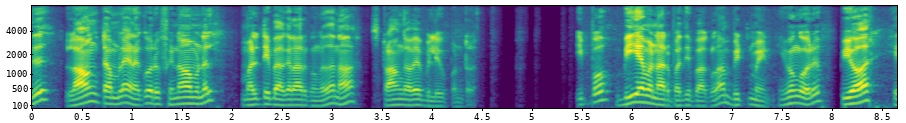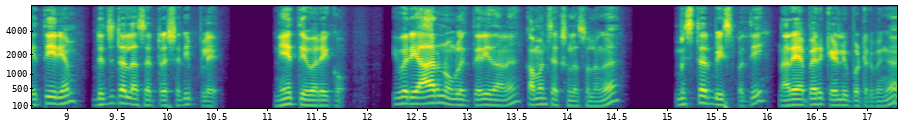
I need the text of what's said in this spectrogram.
இது லாங் டேர்மில் எனக்கு ஒரு ஃபினாமினல் மல்டி பேக்கராக இருக்குங்கிறத நான் ஸ்ட்ராங்காகவே பிலீவ் பண்ணுறேன் இப்போது பிஎம்என்ஆர் பற்றி பார்க்கலாம். பிட்மைன் இவங்க ஒரு pure Ethereum digital asset treasury play நேற்று வரைக்கும். இவர் யாருன்னு உங்களுக்கு தெரியுதான்னு கமெண்ட் செக்ஷனில் சொல்லுங்கள் மிஸ்டர் பீஸ் பற்றி நிறைய பேர் கேள்விப்பட்டிருப்பீங்க.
